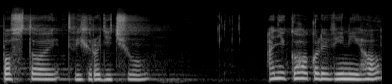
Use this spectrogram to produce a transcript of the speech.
postoj tvých rodičů, ani kohokoliv jiného.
